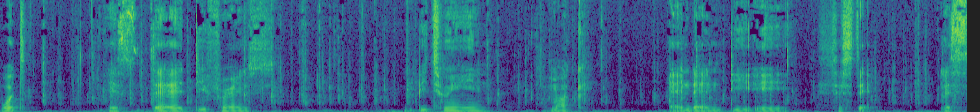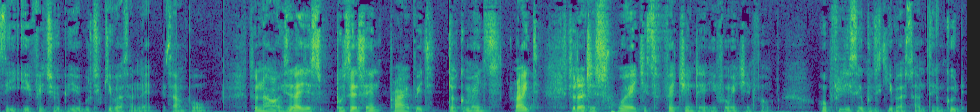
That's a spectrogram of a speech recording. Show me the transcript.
what is the difference between Mac and then DA system. Let's see if it will be able to give us an example. So now instead of just processing private documents, right? So that is where it is fetching the information from. Hopefully it's able to give us something good.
